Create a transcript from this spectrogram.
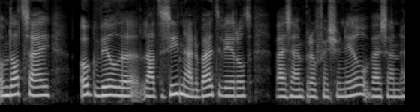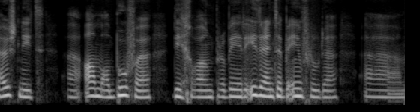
Omdat zij ook wilden laten zien naar de buitenwereld: wij zijn professioneel, wij zijn heus niet allemaal boeven die gewoon proberen iedereen te beïnvloeden. Ehm,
